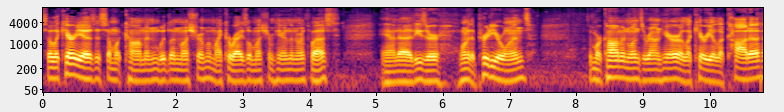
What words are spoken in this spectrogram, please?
So Laccaria is a somewhat common woodland mushroom, a mycorrhizal mushroom here in the Northwest. And uh, these are one of the prettier ones. The more common ones around here are Laccaria laccata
